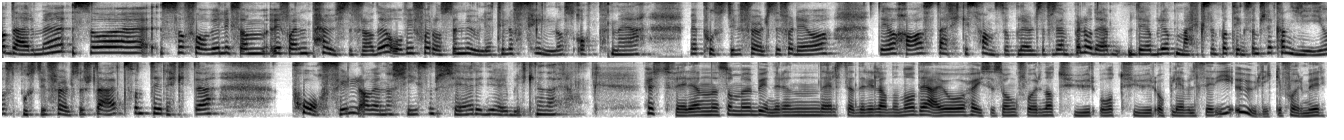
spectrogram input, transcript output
Og dermed så, så får vi liksom Vi får en pause fra det, og vi får også en mulighet til å fylle oss opp med, med positive følelser. For det å, det å ha sterke sanseopplevelser, f.eks., og det, det, å bli oppmerksom på ting som skjer, kan gi oss positive følelser. Så det er et sånt direkte påfyll av energi som skjer i de øyeblikkene der. Høstferien som begynner en del steder i landet nå, det er jo høysesong for natur- og turopplevelser i ulike former.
